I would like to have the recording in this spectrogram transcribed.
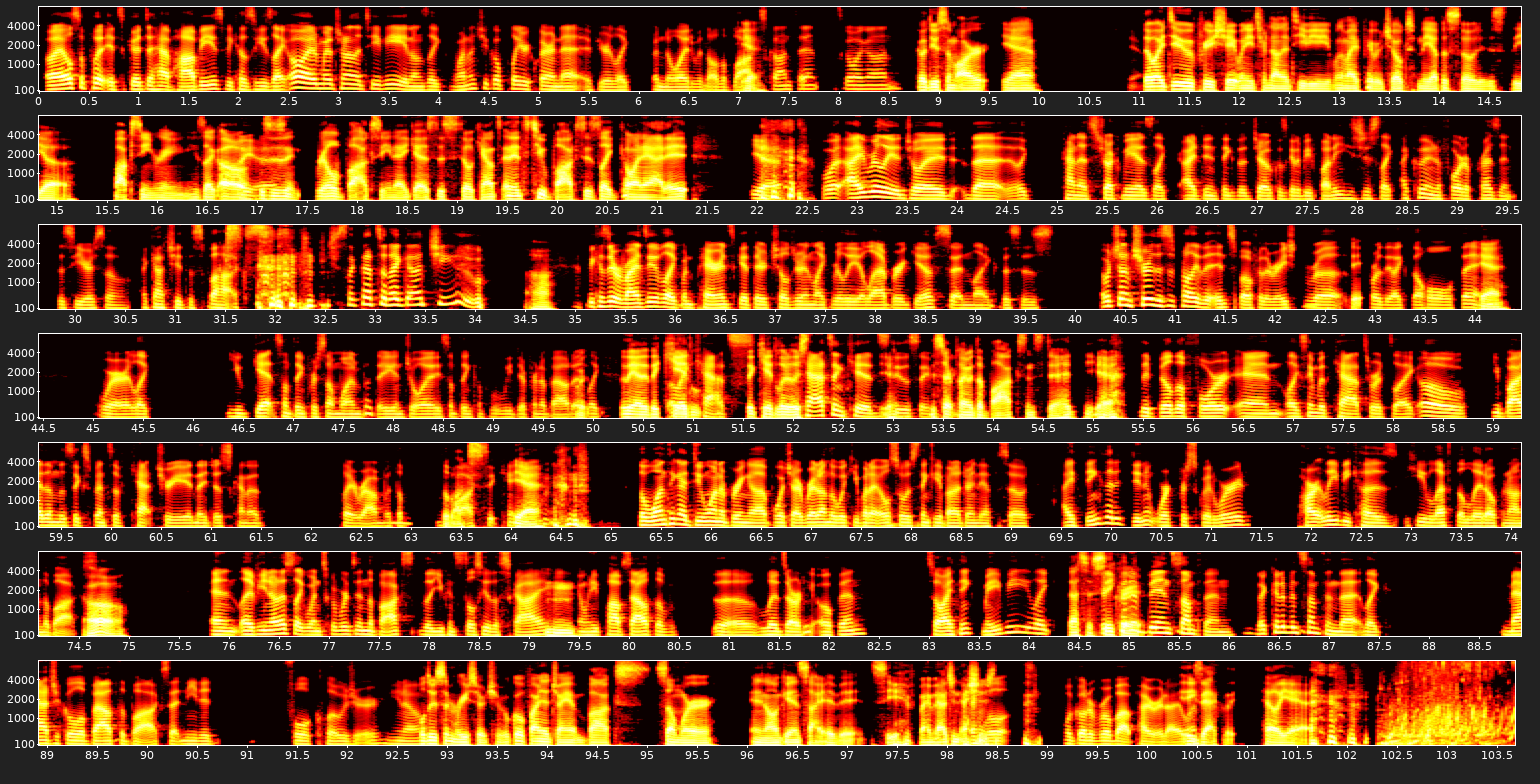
but I also put it's good to have hobbies because he's like, "Oh, I'm gonna turn on the TV," and I was like, "Why don't you go play your clarinet if you're like annoyed with all the Yeah. box content that's going on?" Go do some art. Yeah. Yeah. Though I do appreciate when he turned on the TV. One of my favorite jokes from the episode is the uh, boxing ring. He's like, "Oh, this yeah. isn't real boxing. I guess this still counts." And it's two boxes like going at it. Yeah. what I really enjoyed that like kind of struck me as like I didn't think the joke was gonna be funny. He's just like, I couldn't afford a present this year, so I got you this box. just like that's what I got you. uh, Because it reminds me of like when parents get their children like really elaborate gifts and like this is which I'm sure this is probably the inspo for the race uh, for the like the whole thing. yeah. Where like you get something for someone but they enjoy something completely different about it. Like, Yeah. The like kid. cats. the kid literally. cats and kids yeah, do the same They start thing. playing with the box instead. Yeah. they build a fort and like same with cats where it's like oh you buy them this expensive cat tree and they just kind of play around with the, mm, the, The box. box. it came Yeah. the one thing i do want to bring up which i read on the wiki but i also was thinking about it during the episode i think that it didn't work for squidward partly because he left the lid open on the box oh. and like, if you notice like when squidward's in the box the, you can still see the sky Mhm. and when he pops out the the lid's already open so i think maybe like That's a secret. there could have secret. been something. There could have been something that like magical about the box that needed full closure. You know, We'll do some research. We'll go find a giant box somewhere, and I'll get inside of it. See if my imagination. and is- we'll we'll go to Robot Pirate Island. Exactly. Hell yeah.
